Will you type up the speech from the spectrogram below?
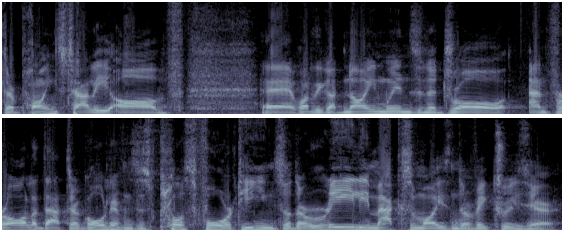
their points tally of uh, what have they got? Nine wins and a draw. And for all of that, their goal difference is plus 14. So they're really maximising their victories here.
